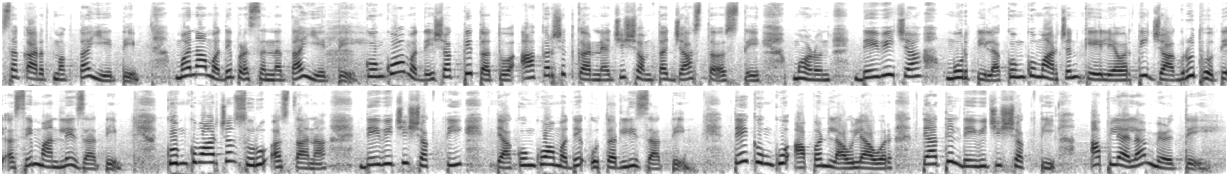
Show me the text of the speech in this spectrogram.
सकारात्मकता येते. मनामध्ये प्रसन्नता येते. कुंकुवामध्ये शक्ती तत्व आकर्षित करण्याची क्षमता जास्त असते. म्हणून देवीच्या मूर्तीला कुंकुमार्चन केल्यावर ती जागृत होते असे मानले जाते. कुंकुमार्चन सुरू असताना देवीची शक्ती त्या कुंकुवामध्ये उतरली जाते. ते कुंकू आपण लावल्यावर त्यातील देवीची शक्ती आपल्याला मिळते.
